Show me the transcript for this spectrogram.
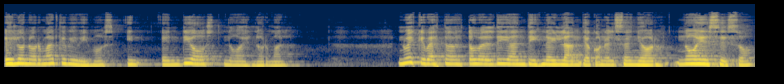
Es lo normal que vivimos y en Dios no es normal. No es que va a estar todo el día en Disneylandia con el Señor, no es eso,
